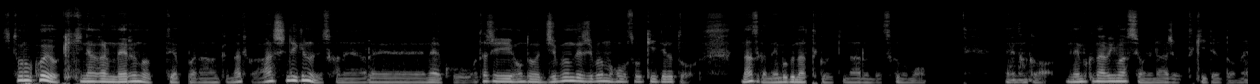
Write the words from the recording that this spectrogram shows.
人の声を聞きながら寝るのってやっぱなんか、なんていうか安心できるんですかね。あれね、こう、私、本当に自分で自分の放送を聞いてると、なぜか眠くなってくるってなるんですけども、ね、なんか、眠くなりますよね、ラジオって聞いてるとね。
